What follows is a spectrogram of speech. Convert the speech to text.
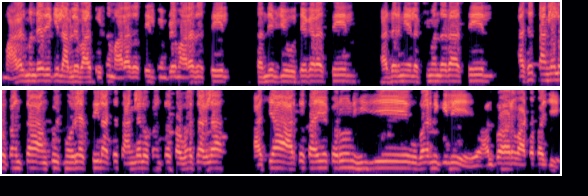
महाराज मंडळ देखील लाभले. बाळकृष्ण महाराज असतील पिंपळे महाराज असतील संदीपजी उतेकर असतील आदरणीय लक्ष्मण दादा असतील अशा चांगल्या लोकांचा अंकुश मोरे असतील अशा चांगल्या लोकांचा संवाद लागला अशा अर्थसहाय्य करून ही जी उभारणी केली अल्पहार वाटपाची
